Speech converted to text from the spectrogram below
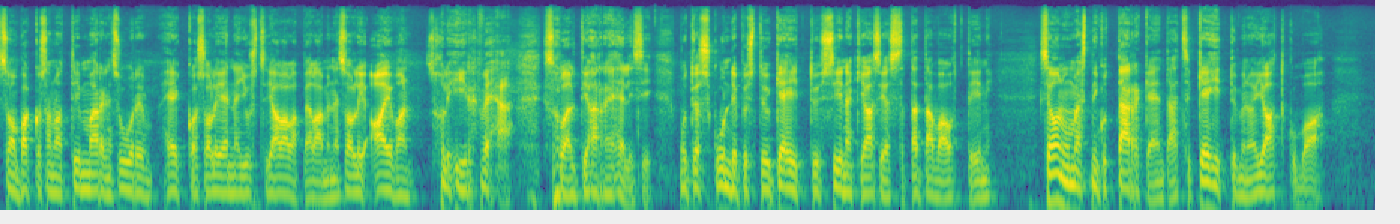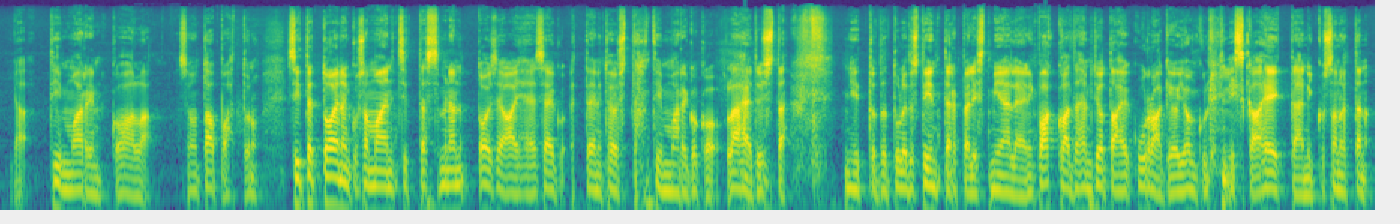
se on pakko sanoa, Tim Marin suurin heikkous oli ennen just se jalalla pelaaminen. Se oli aivan, se oli hirveää, se oli nyt ihan rehellisiä. Mutta jos kundi pystyy kehittyä siinäkin asiassa tätä vauhtia, niin se on mun mielestä niinku tärkeintä, että se kehittyminen on jatkuvaa. Ja Tim Marin kohdalla se on tapahtunut. Sitten toinen, kun sä mainitsit tässä, mennään nyt toiseen aiheeseen, ettei nyt höstä Timmari koko lähetystä, niin tota, tuli tuosta Interpelistä mieleen, niin pakkohan tähän nyt jotain kuraakin on jonkun niskaa heittää, niin kun sanoit tämän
